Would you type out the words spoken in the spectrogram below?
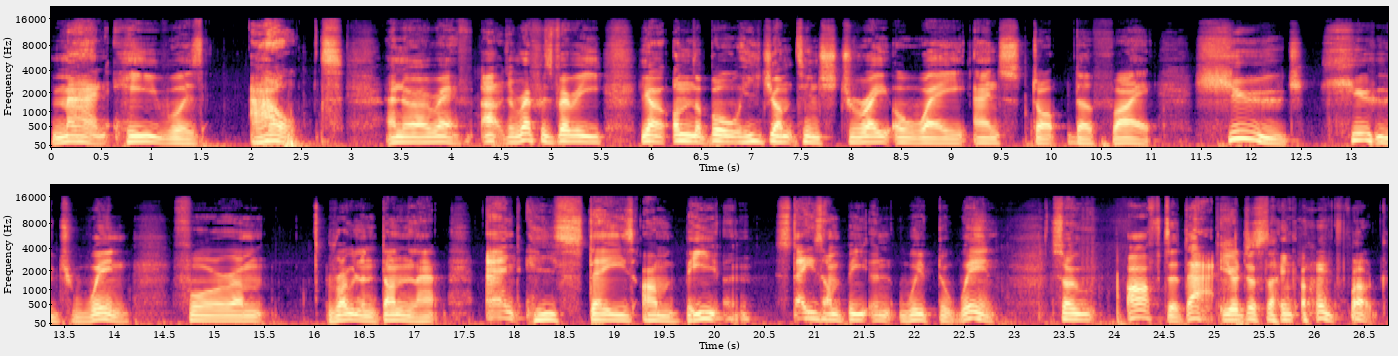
Man, he was out. And the ref, uh, the ref was very, you know, on the ball. He jumped in straight away and stopped the fight. Huge, huge win for um, Roland Dunlap, and he stays unbeaten. Stays unbeaten with the win. So after that, you're just like, oh fuck,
